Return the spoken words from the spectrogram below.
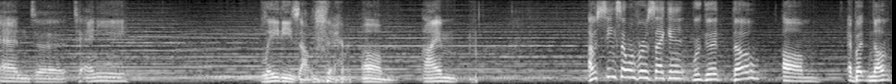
and uh, to any ladies out there, um, I'm. I was seeing someone for a second. We're good though. Um, but no,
